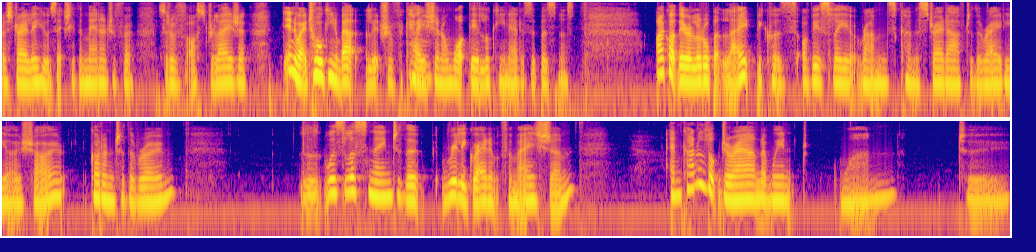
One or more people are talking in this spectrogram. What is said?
Australia, he was actually the manager for sort of Australasia. Anyway, talking about electrification mm. and what they're looking at as a business. I got there a little bit late because obviously it runs kind of straight after the radio show. Got into the room, l- was listening to the really great information, and kind of looked around and went, one, two,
